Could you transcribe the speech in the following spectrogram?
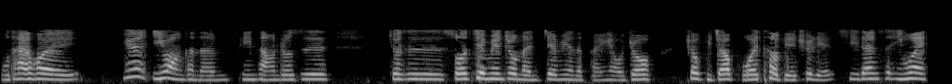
不太会。因为以往可能平常就是就是说见面就能见面的朋友就，就就比较不会特别去联系，但是因为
